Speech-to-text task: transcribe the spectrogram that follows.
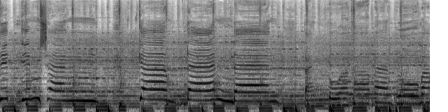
ทิตย์ยิ้มแฉ่ง แก้มแดงแดง แต่งตัวทาแป้งโผล่มา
